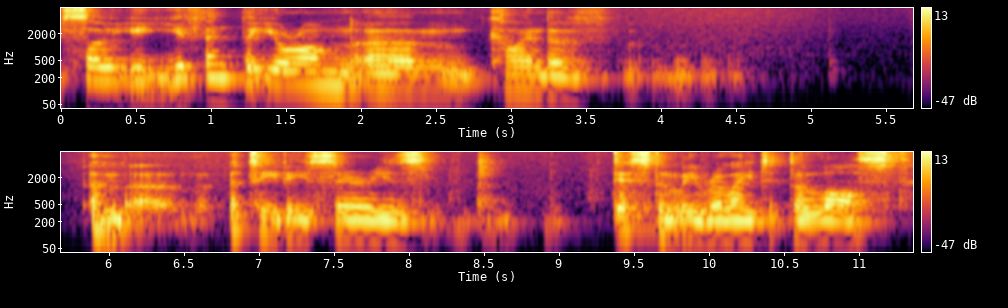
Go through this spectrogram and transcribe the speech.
so you, you think that you're on um, kind of um, uh, a TV series distantly related to Lost,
